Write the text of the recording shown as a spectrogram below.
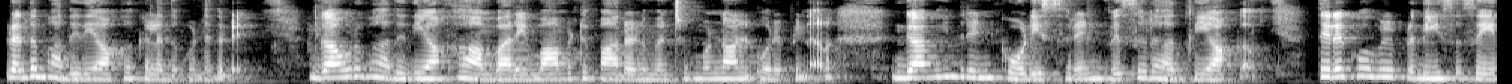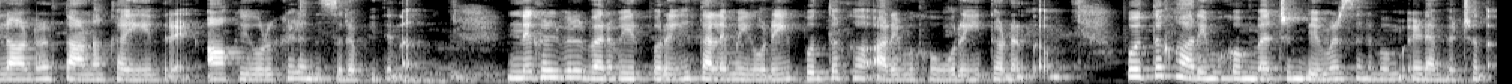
பிரதம அதிதியாக கலந்து கொண்டதுடன் கௌரவ அதிதியாக அம்பாறை மாவட்ட பாராளுமன்ற முன்னாள் உறுப்பினர் கவீந்திரன் கோடீஸ்வரன் விசேட அதிதியாக திருக்கோவில் பிரதேச செயலாளர் தான கயேந்திரன் ஆகியோர் கலந்து சிறப்பித்தனர். நிகழ்வில் வரவேற்புரை தலைமை உரை புத்தக அறிமுக உரை தொடர்ந்து புத்தக அறிமுகம் மற்றும் விமர்சனமும் இடம்பெற்றது.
